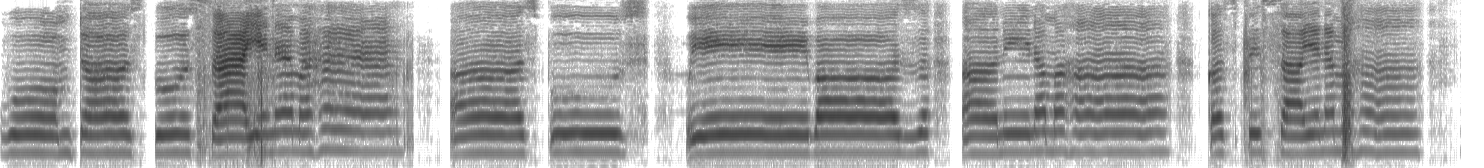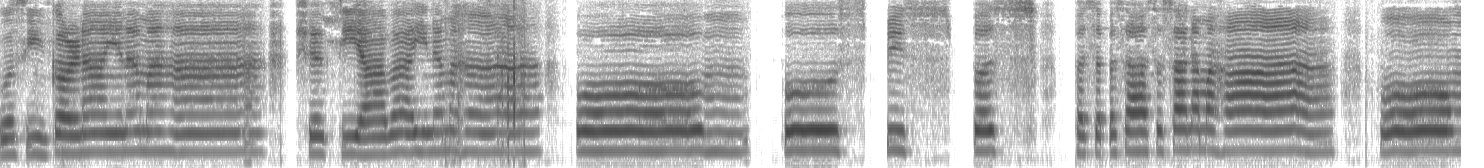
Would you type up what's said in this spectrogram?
ಓಂ ಟಾಸ್ಪುಸಾಯ ನಮಃ వెంకటేశాయ నమ వసీకరణాయ నమ శక్తియావాయ నమ. ఓం పుస్ పిస్ పస్ పసపసాసస నమ. ఓం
